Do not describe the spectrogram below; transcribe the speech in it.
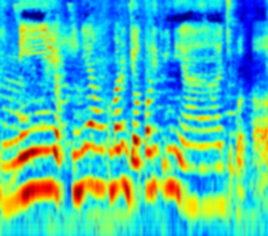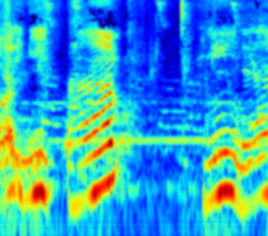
ini ini yang kemarin jotol itu ini ya jebotol ini hitam. Ini ya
